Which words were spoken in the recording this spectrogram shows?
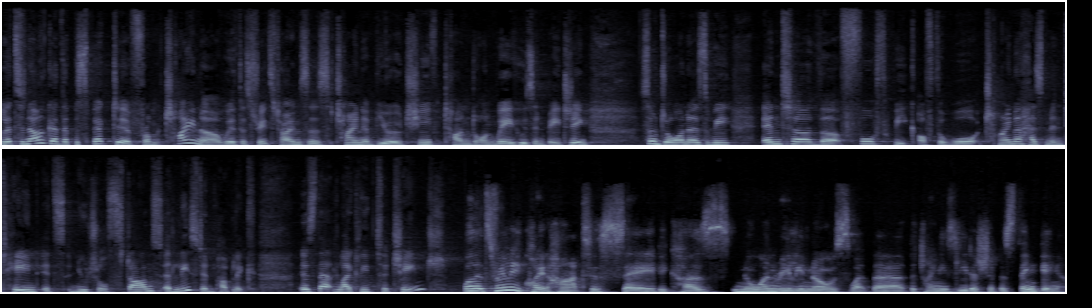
Let's now get the perspective from China with the Straits Times' China Bureau Chief Tan Dawn Wei, who's in Beijing. So, Dawn, as we enter the fourth week of the war, China has maintained its neutral stance, at least in public. Is that likely to change? Well, it's really quite hard to say because no one really knows what the, the Chinese leadership is thinking.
